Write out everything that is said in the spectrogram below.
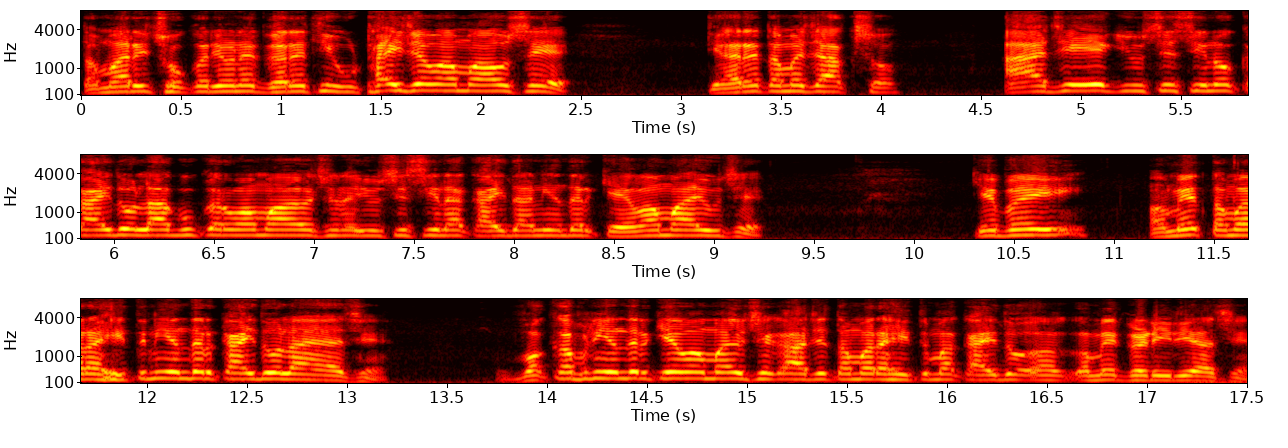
તમારી છોકરીઓને ઘરેથી ઉઠાઈ જવામાં આવશે. ત્યારે તમે જાગશો. આજે એક યુસીસીનો કાયદો લાગુ કરવામાં આવ્યો છે અને યુસીસીના કાયદાની અંદર કહેવામાં આવ્યું છે કે ભાઈ, અમે તમારા હિતની અંદર કાયદો લાયા છે. વકફની અંદર કહેવામાં આવ્યું છે કે આજે તમારા હિતમાં કાયદો અમે ઘડી રહ્યા છે.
